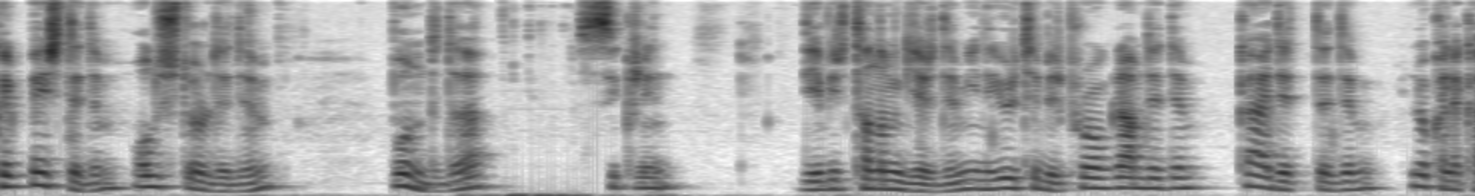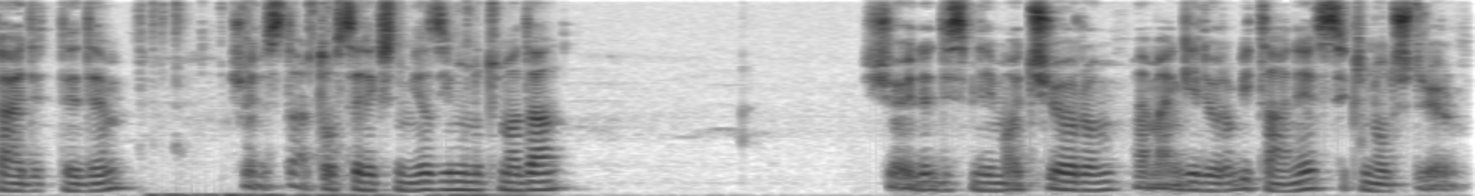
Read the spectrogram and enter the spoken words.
45 dedim, oluştur dedim. Bunda da screen diye bir tanım girdim. Yine yürüte bir program dedim. Kaydet dedim. Lokale kaydet dedim. Şöyle start of selection'ımı yazayım unutmadan. Şöyle display'imi açıyorum. Hemen geliyorum. Bir tane screen oluşturuyorum.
